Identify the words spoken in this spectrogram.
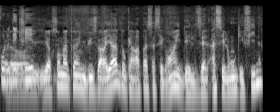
Pour le décrire Il ressemble un peu à une buse variable, donc un rapace assez grand avec des ailes assez longues et fines.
